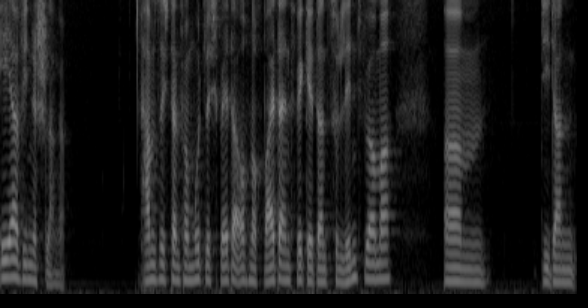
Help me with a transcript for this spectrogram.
eher wie eine Schlange. Haben sich dann vermutlich später auch noch weiterentwickelt, dann zu Lindwürmer, ähm, die dann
